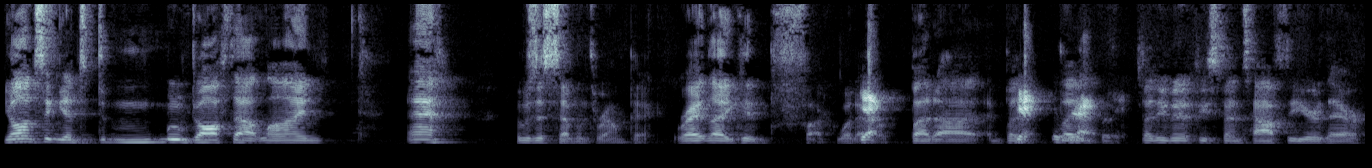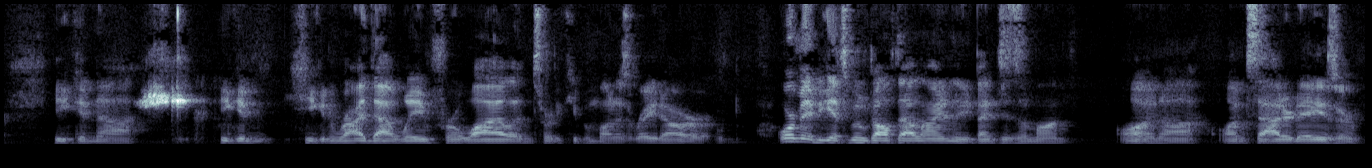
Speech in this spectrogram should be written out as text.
Johnsson gets d- moved off that line, eh, it was a seventh round pick, right? Like, it, fuck, whatever. Yeah. But, uh, but, yeah, exactly. but even if he spends half the year there, he can, uh, he can, he can ride that wave for a while and sort of keep him on his radar, or, or maybe gets moved off that line and he benches him on on uh, on Saturdays or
